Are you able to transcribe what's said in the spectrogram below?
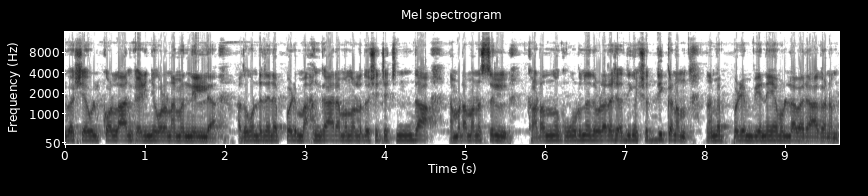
ഒരുപക്ഷെ ഉൾക്കൊള്ളാൻ കഴിഞ്ഞുകൊള്ളണമെന്നില്ല. അതുകൊണ്ട് തന്നെ എപ്പോഴും അഹങ്കാരം എന്നുള്ള ദുഷിച്ച ചിന്ത നമ്മുടെ മനസ്സിൽ കടന്നു കൂടുന്നത് വളരെ അധികം ശ്രദ്ധിക്കണം. നാം എപ്പോഴും വിനയമുള്ളവരാകണം.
